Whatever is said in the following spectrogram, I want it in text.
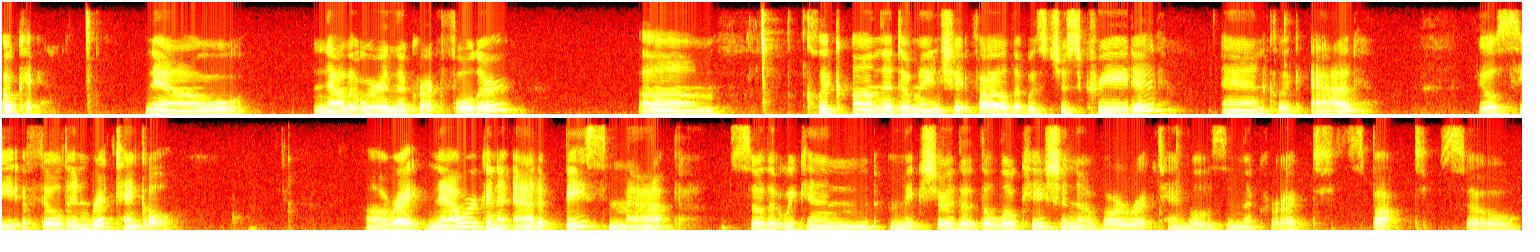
Okay, now, now that we're in the correct folder, um, click on the domain shapefile that was just created and click Add. You'll see a filled in rectangle. All right, now we're going to add a base map so that we can make sure that the location of our rectangle is in the correct spot. So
